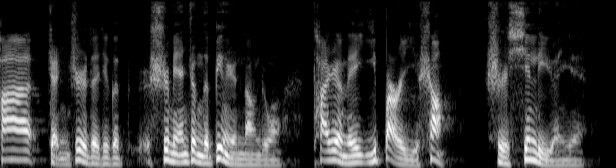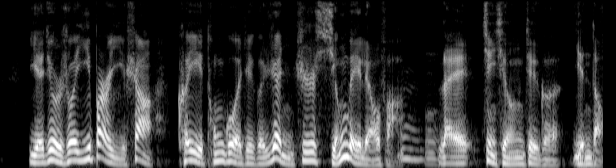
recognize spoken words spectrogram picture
他诊治的这个失眠症的病人当中，他认为一半以上是心理原因，也就是说一半以上可以通过这个认知行为疗法来进行这个引导。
